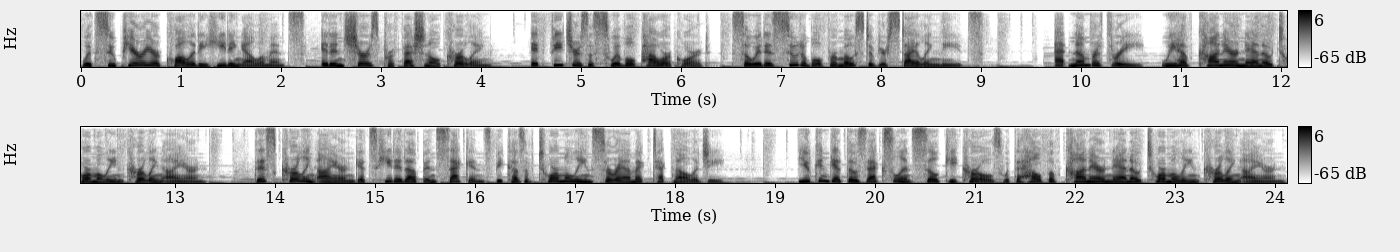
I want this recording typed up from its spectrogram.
With superior quality heating elements, it ensures professional curling. It features a swivel power cord, so it is suitable for most of your styling needs. At number 3, we have Conair Nano Tourmaline Curling Iron. This curling iron gets heated up in seconds because of tourmaline ceramic technology. You can get those excellent silky curls with the help of Conair Nano Tourmaline Curling Iron.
